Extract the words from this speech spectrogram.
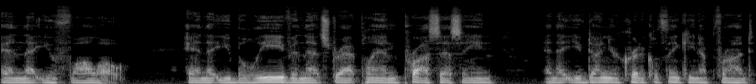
and that you follow, and that you believe in that strat plan processing, and that you've done your critical thinking up front,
